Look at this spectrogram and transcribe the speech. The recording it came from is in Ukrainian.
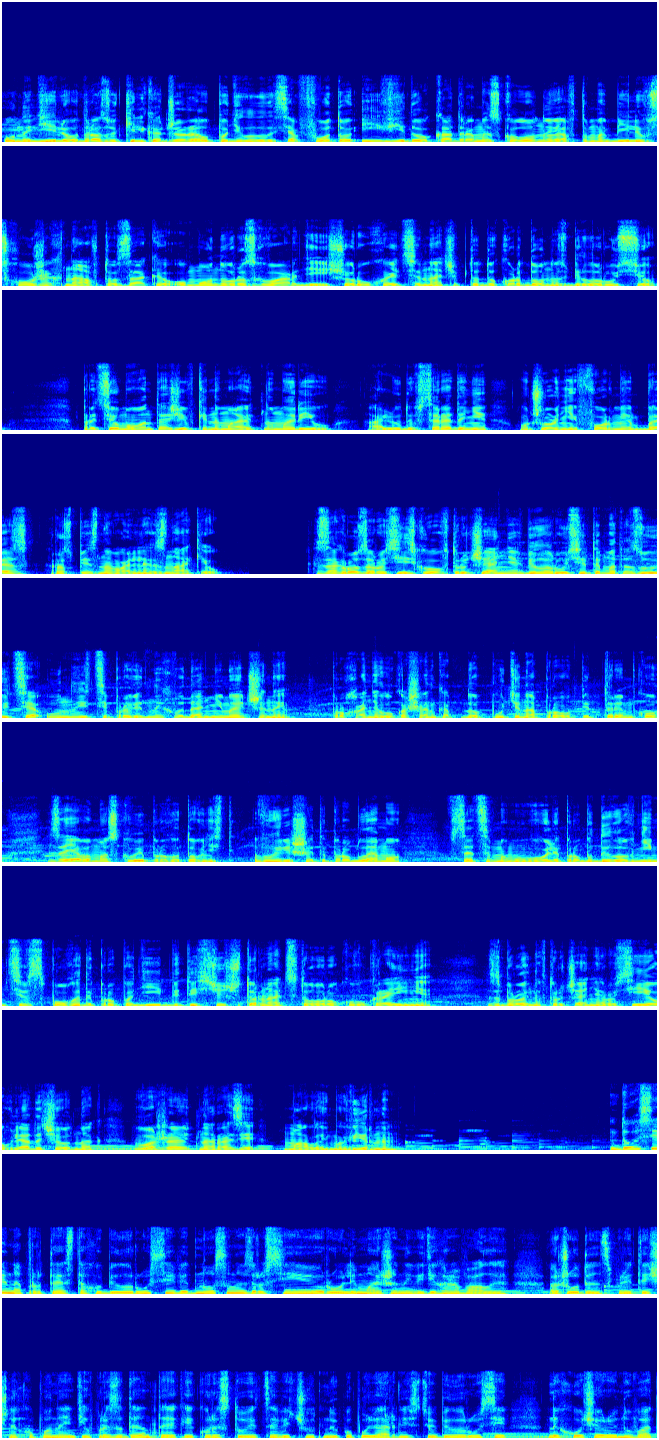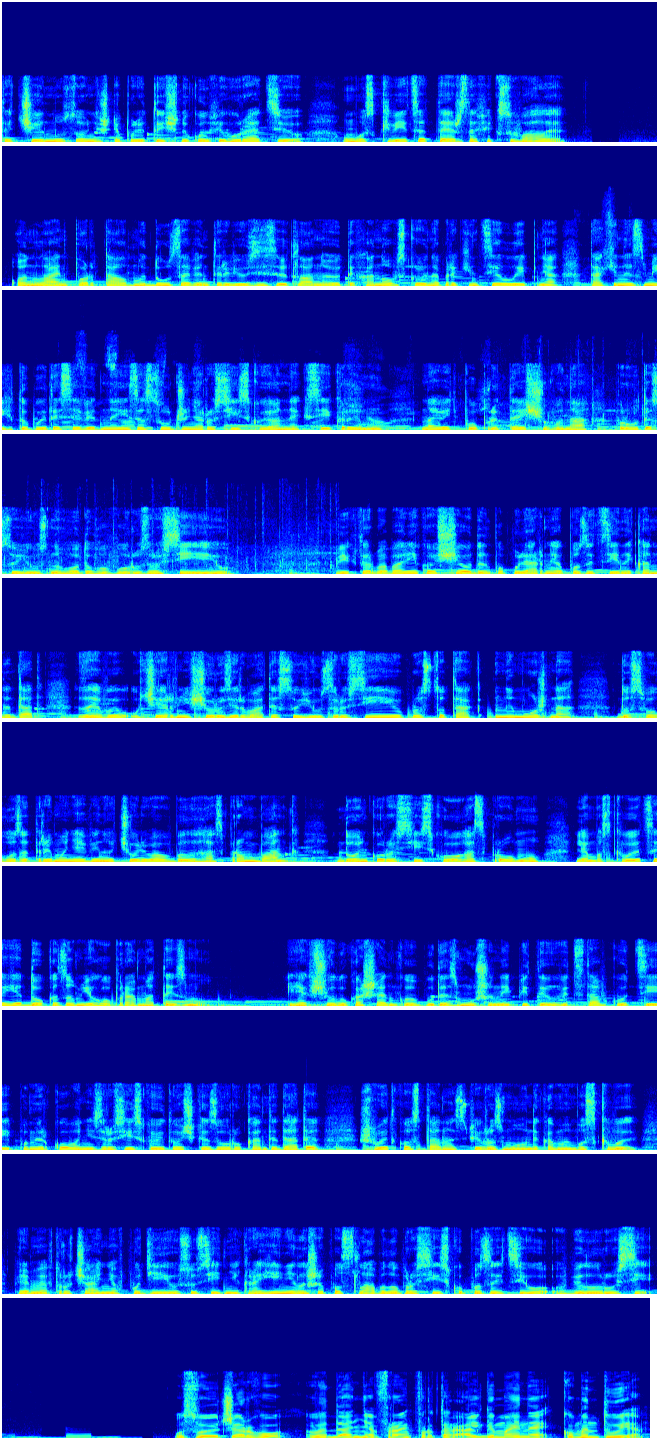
У неділю одразу кілька джерел поділилися фото і відеокадрами з колоною автомобілів, схожих на автозаки ОМОНу Росгвардії, що рухається, начебто, до кордону з Білоруссю. При цьому вантажівки не мають номерів, а люди всередині у чорній формі без розпізнавальних знаків. Загроза російського втручання в Білорусі тематизується у низці провідних видань Німеччини. Прохання Лукашенка до Путіна про підтримку, заяви Москви про готовність вирішити проблему. Все це мимоволі пробудило в німців спогади про події 2014 року в Україні. Збройне втручання Росії оглядачі, однак, вважають наразі малоймовірним. Досі на протестах у Білорусі відносини з Росією ролі майже не відігравали. Жоден з політичних опонентів президента, який користується відчутною популярністю у Білорусі, не хоче руйнувати чинну зовнішньополітичну конфігурацію. У Москві це теж зафіксували. Онлайн-портал Медуза в інтерв'ю зі Світланою Тихановською наприкінці липня так і не зміг добитися від неї засудження російської анексії Криму, навіть попри те, що вона проти союзного договору з Росією. Віктор Бабаріко, ще один популярний опозиційний кандидат, заявив у червні, що розірвати союз з Росією просто так не можна. До свого затримання він очолював Белгазпромбанк, доньку російського Газпрому. Для Москви це є доказом його прагматизму. Якщо Лукашенко буде змушений піти у відставку, ці помірковані з російської точки зору кандидати швидко стануть співрозмовниками Москви. Пряме втручання в події у сусідній країні лише послабило б російську позицію в Білорусі. У свою чергу видання Frankfurter Allgemeine коментує.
